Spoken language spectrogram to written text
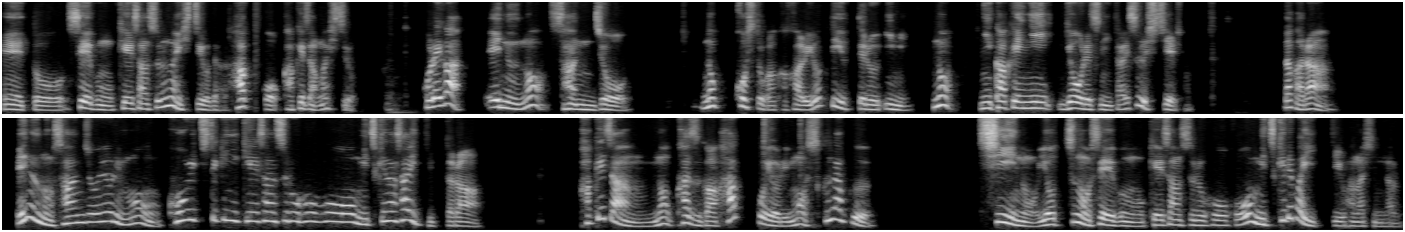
えっ、ー、と成分を計算するのに必要である。8個掛け算が必要。これが N の3乗のコストがかかるよって言ってる意味の 2×2 行列に対するシチュエーション。だから、n の3乗よりも効率的に計算する方法を見つけなさいって言ったら、掛け算の数が8個よりも少なく C の4つの成分を計算する方法を見つければいいっていう話になる。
